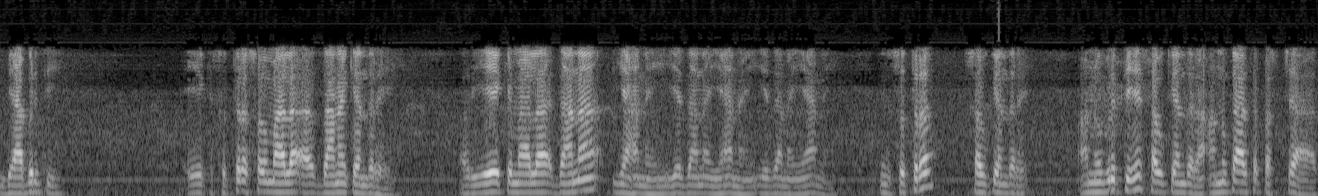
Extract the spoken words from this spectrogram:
व्यावृत्ति एक सूत्र सौ माला दाना के अंदर है और ये एक माला, दाना यहाँ नहीं, ये दाना यहाँ नहीं, ये दाना यहाँ नहीं। सूत्र सब के अंदर है। अनुवृत्ति है सब के अंदर। अनुकार से पश्चात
